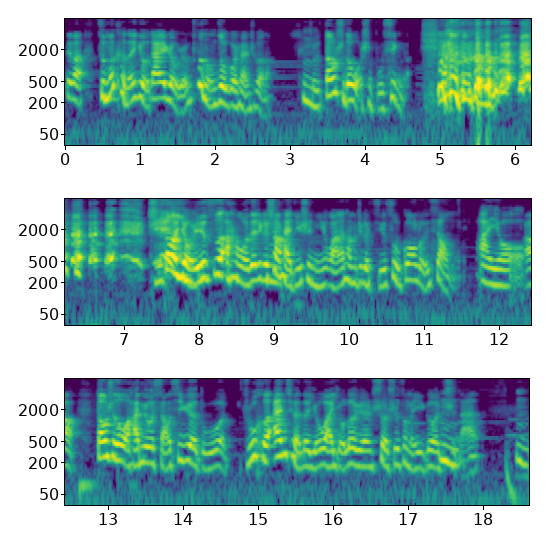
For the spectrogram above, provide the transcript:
对吧？怎么可能有大概有人不能坐过山车呢？就当时的我是不信的。直到有一次啊，我在这个上海迪士尼玩了他们这个极速光轮项目哎呦，啊，当时的我还没有详细阅读如何安全的游玩游乐园设施这么一个指南。嗯，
